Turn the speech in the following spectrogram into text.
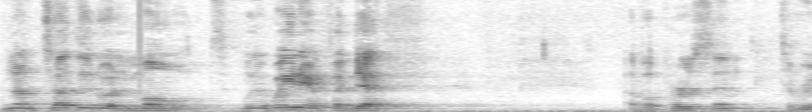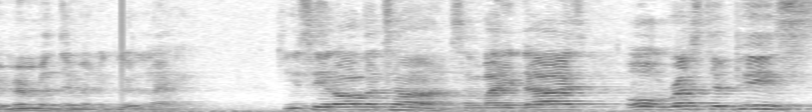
We're waiting for death of a person to remember them in a good light. You see it all the time. Somebody dies, oh, rest in peace.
